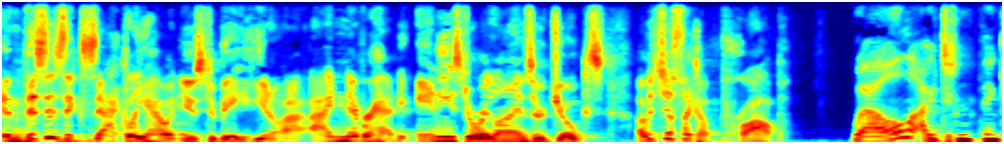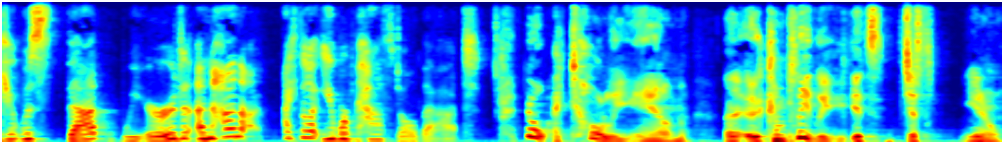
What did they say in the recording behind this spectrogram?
And this is exactly how it used to be. You know, I, I never had any storylines or jokes. I was just like a prop. Well, I didn't think it was that weird. And hun, I- I thought you were past all that. No, I totally am. Uh, uh, completely. It's just, you know,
